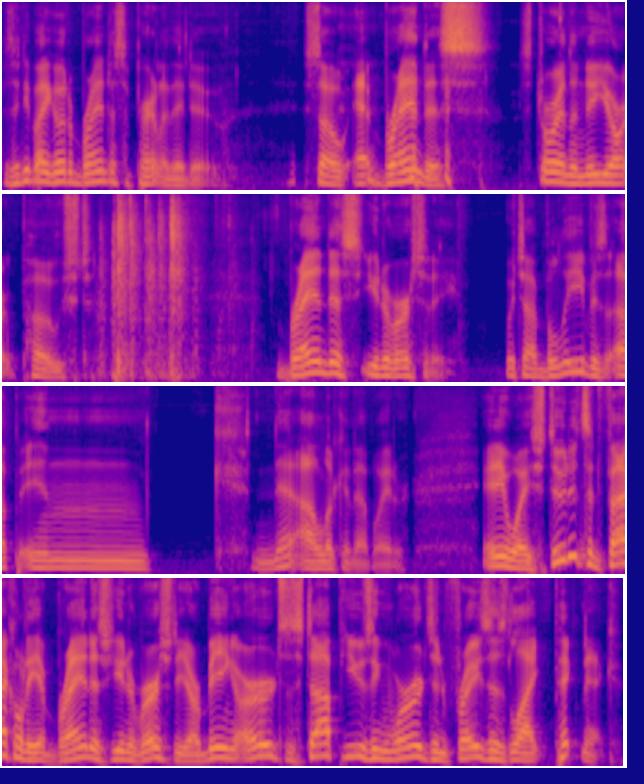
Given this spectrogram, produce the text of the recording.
Does anybody go to Brandeis? Apparently they do. So at Brandeis, story in the New York Post, Brandeis University, which I believe is up in, I'll look it up later. Anyway, students and faculty at Brandeis University are being urged to stop using words and phrases like picnic,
